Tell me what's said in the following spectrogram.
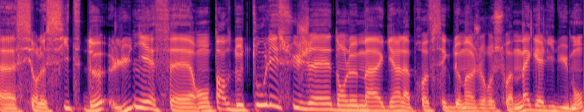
euh, sur le site de l'UNIFR. On parle de tous les sujets dans le MAG. Hein. La preuve, c'est que demain, je reçois Magali Dumont,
